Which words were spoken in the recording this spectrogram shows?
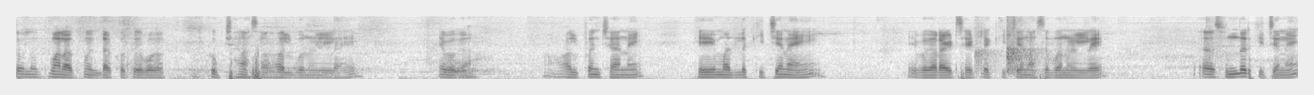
तुला तुम्हाला आतमध्ये दाखवतो बघा. खूप छान असा हॉल बनवलेला आहे. हे बघा हॉल पण छान आहे. हे मधलं किचन आहे. हे बघा राईट साईडला किचन असं बनवलेलं आहे. सुंदर किचन आहे.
